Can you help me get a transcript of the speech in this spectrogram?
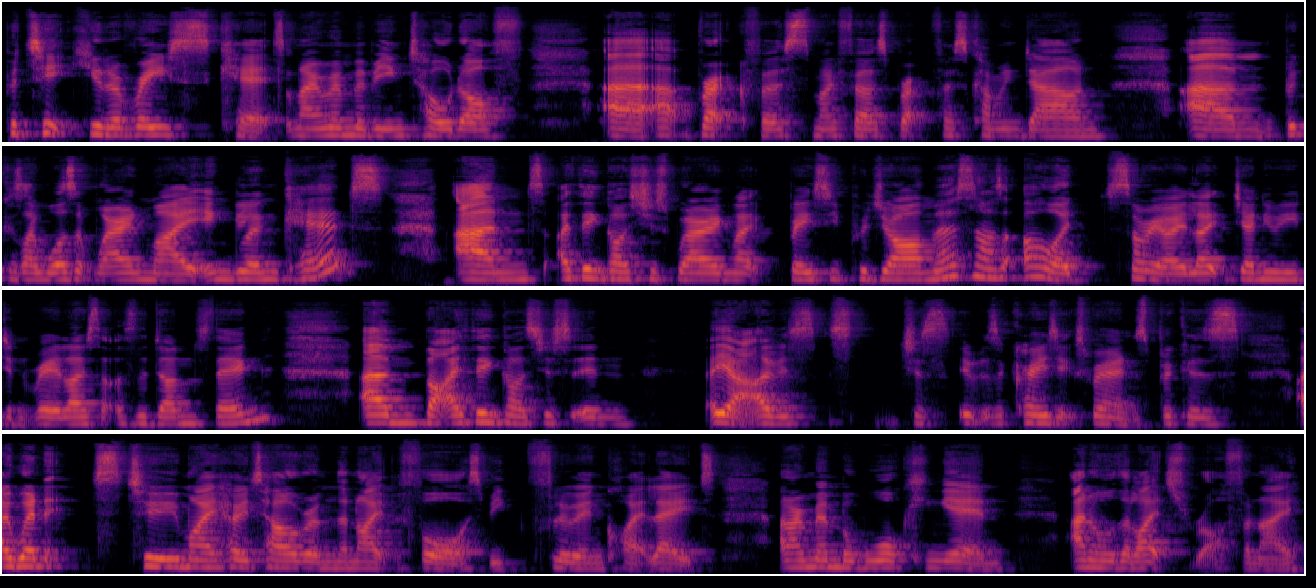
particular race kit. And I remember being told off uh, at breakfast, my first breakfast coming down, um, because I wasn't wearing my England kit, and I think I was just wearing like basic pajamas. And I was like, oh, I sorry, I like genuinely didn't realize that was the done thing. Um, but I think I was just in yeah, I was just it was a crazy experience because I went to my hotel room the night before, so we flew in quite late, and I remember walking in and all the lights were off, and I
